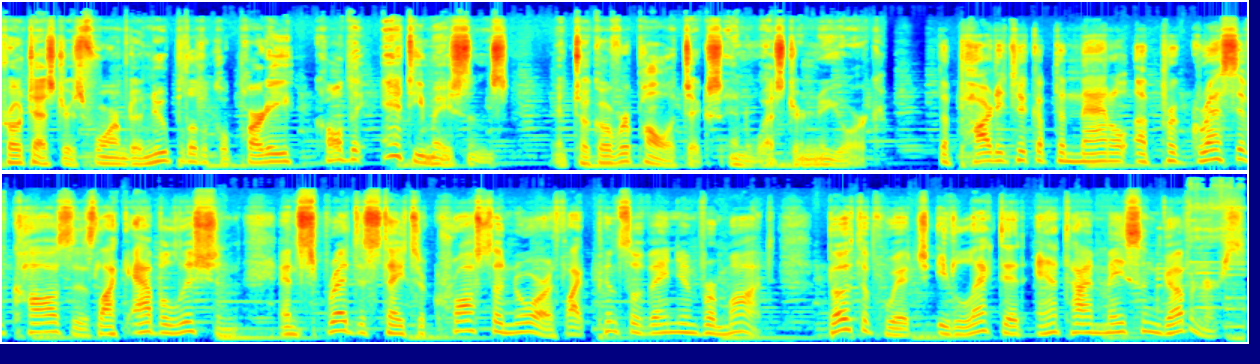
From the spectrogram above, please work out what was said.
Protesters formed a new political party called the Anti Masons and took over politics in Western New York. The party took up the mantle of progressive causes like abolition and spread to states across the North like Pennsylvania and Vermont, both of which elected anti Mason governors.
